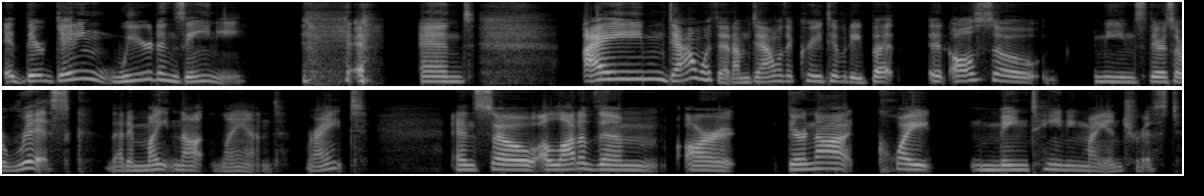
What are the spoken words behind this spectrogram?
eh, they're getting weird and zany. and I'm down with it. I'm down with the creativity, but it also means there's a risk that it might not land, right? And so a lot of them are they're not quite maintaining my interest.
